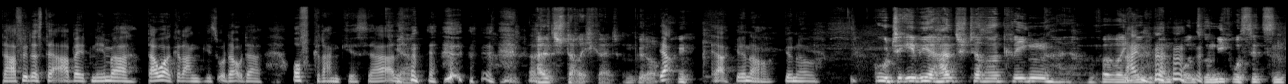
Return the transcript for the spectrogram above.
dafür, dass der Arbeitnehmer dauerkrank ist oder, oder oft krank ist. Ja, also, ja. Halsstarrigkeit, genau. Ja, ja, genau, genau. Gut, ehe wir Halsstarrer kriegen, weil wir Nein. hier gebannt vor unseren Mikros sitzen,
